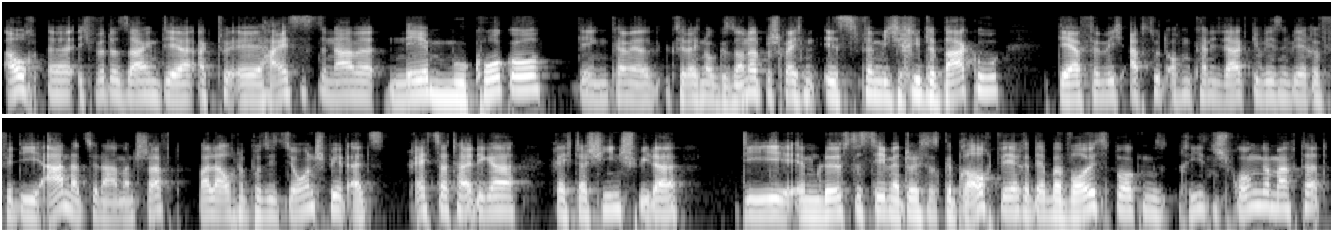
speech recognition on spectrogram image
auch, äh, ich würde sagen, der aktuell heißeste Name neben Mukoko, den können wir vielleicht noch gesondert besprechen, ist für mich Riedle Baku, der für mich absolut auch ein Kandidat gewesen wäre für die A-Nationalmannschaft, weil er auch eine Position spielt als Rechtsverteidiger, rechter Schienenspieler, die im Löw-System ja durchaus gebraucht wäre, der bei Wolfsburg einen Riesensprung gemacht hat.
